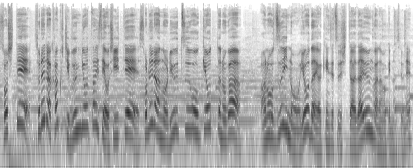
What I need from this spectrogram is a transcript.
そしてそれら各地分業体制を敷いてそれらの流通を請け負ったのがあの隋の煬帝が建設した大運河なわけなんですよね。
